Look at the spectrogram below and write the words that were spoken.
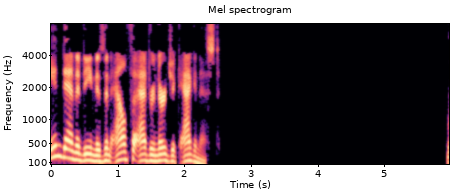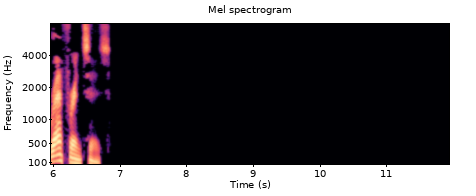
Indanidine is an alpha-adrenergic agonist. References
